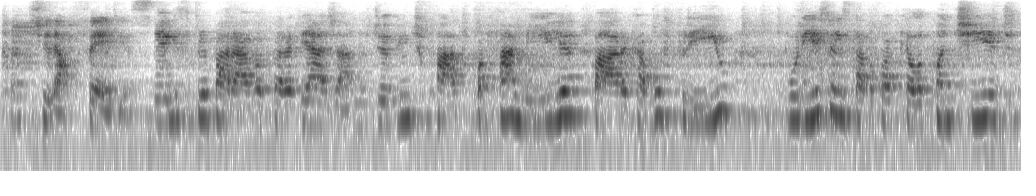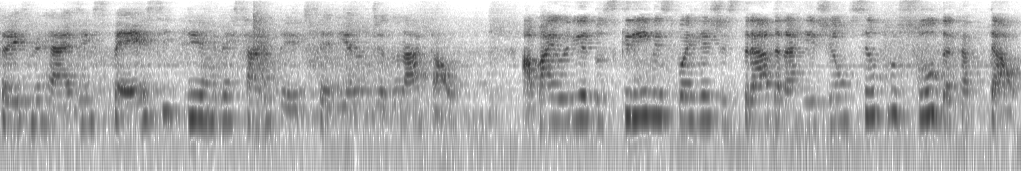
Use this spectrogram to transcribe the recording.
para tirar férias. Ele se preparava para viajar no dia 24 com a família para Cabo Frio, por isso ele estava com aquela quantia de 3 mil reais em espécie e o aniversário dele seria no dia do Natal. A maioria dos crimes foi registrada na região centro-sul da capital.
